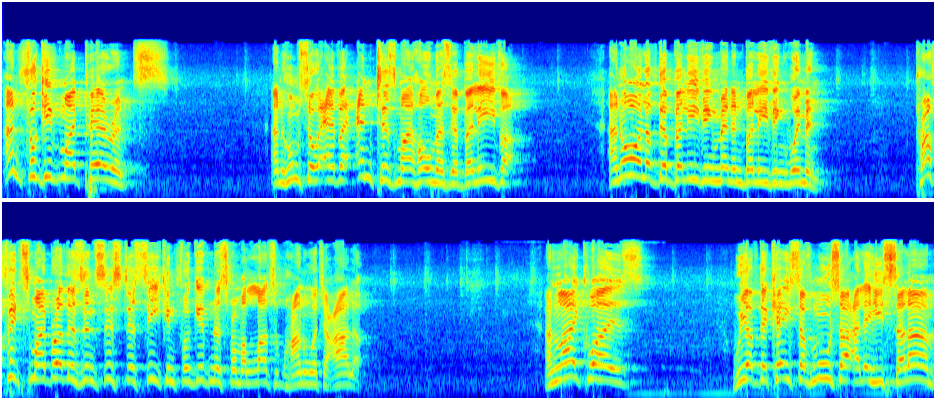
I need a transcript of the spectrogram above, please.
and forgive my parents and whomsoever enters my home as a believer and all of the believing men and believing women. Prophets, my brothers and sisters, seeking forgiveness from Allah subhanahu wa ta'ala. And likewise, we have the case of Musa alayhi salam.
